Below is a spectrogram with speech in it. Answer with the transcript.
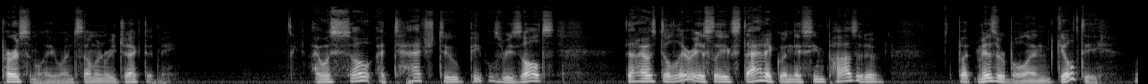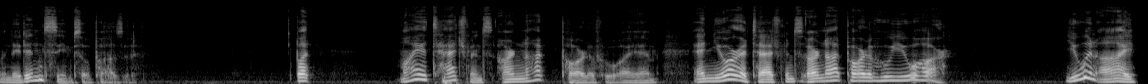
personally when someone rejected me. I was so attached to people's results that I was deliriously ecstatic when they seemed positive, but miserable and guilty when they didn't seem so positive. But my attachments are not part of who I am, and your attachments are not part of who you are. You and I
